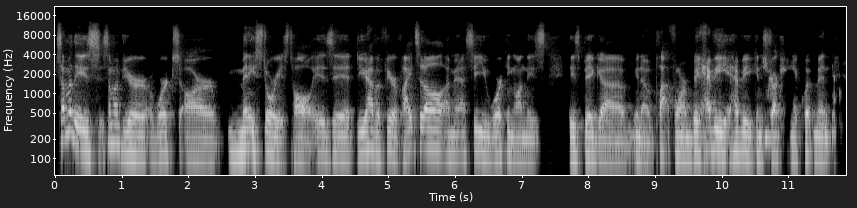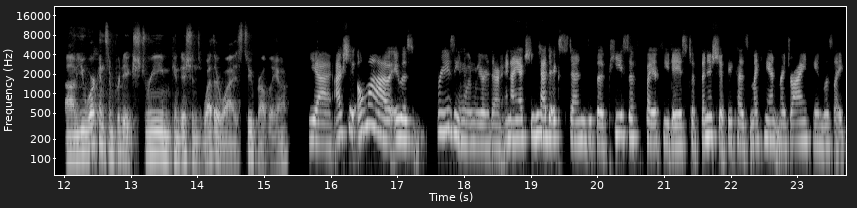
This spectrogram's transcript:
Some of these, some of your works are many stories tall. Is it? Do you have a fear of heights at all? I mean, I see you working on these these big uh, you know platform big heavy heavy construction equipment um, you work in some pretty extreme conditions weather wise too probably huh Yeah, actually, Omaha, it was freezing when we were there, and I actually had to extend the piece of, by a few days to finish it because my hand, my drying hand, was like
